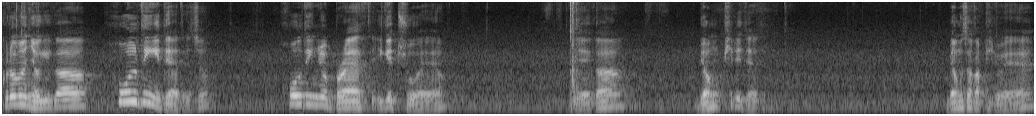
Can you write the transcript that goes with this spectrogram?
그러면 여기가 holding이 돼야 되죠. holding your breath 이게 주어예요. 얘가 명필이 돼야 됩니다. 명사가 필요해.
